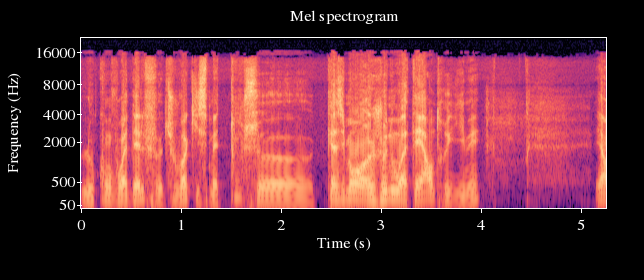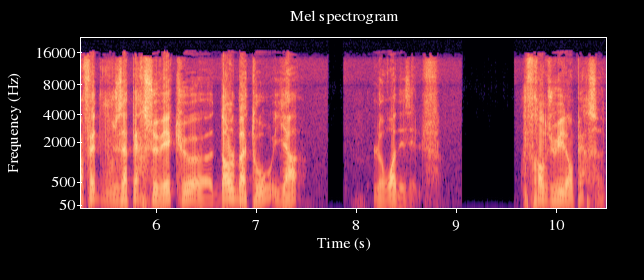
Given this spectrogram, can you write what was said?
le convoi d'elfes, tu vois qu'ils se mettent tous euh, quasiment un genou à terre, entre guillemets. Et en fait, vous apercevez que euh, dans le bateau, il y a le roi des elfes. Franduil en personne.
